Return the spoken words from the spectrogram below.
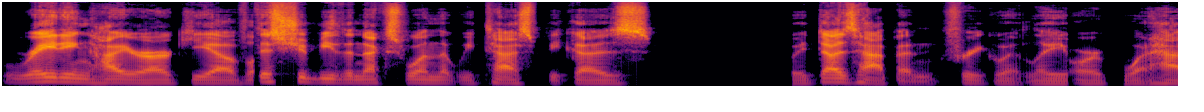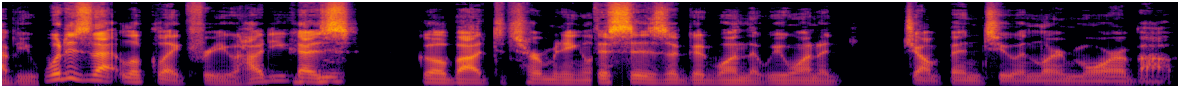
rating hierarchy of this should be the next one that we test because it does happen frequently or what have you. What does that look like for you? How do you mm-hmm. guys mm-hmm. go about determining this is a good one that we want to jump into and learn more about?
